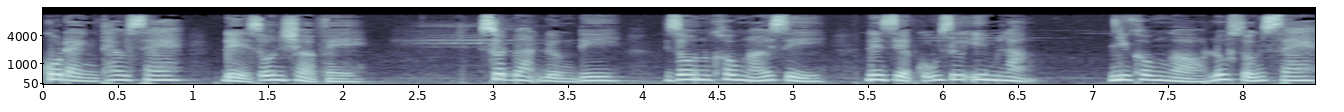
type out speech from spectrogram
Cô đành theo xe để John trở về. Suốt đoạn đường đi, John không nói gì, Nên Diệp cũng giữ im lặng. Nhưng không ngờ lúc xuống xe,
